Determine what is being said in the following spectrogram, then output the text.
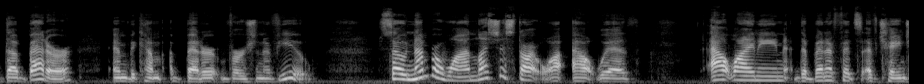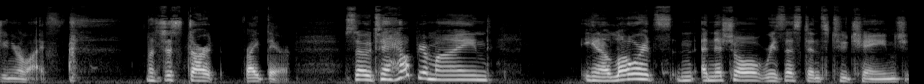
the better and become a better version of you. So, number one, let's just start out with outlining the benefits of changing your life. let's just start right there. So, to help your mind, you know, lower its initial resistance to change,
